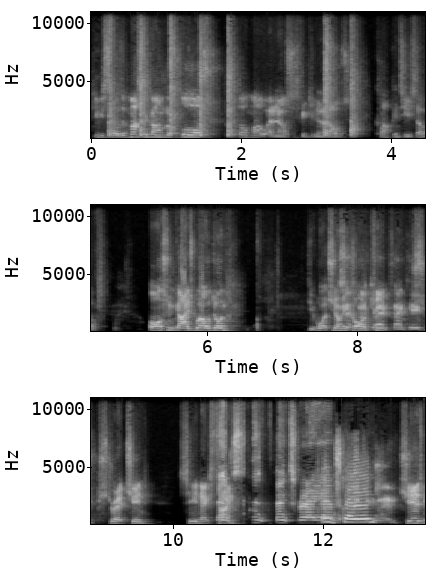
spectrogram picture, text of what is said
Give yourselves a massive round of applause. Don't matter what anyone else is thinking in the house. Clapping to yourself. Awesome, guys. Well done. If you're watching on record, keep Thank you. stretching. See you next time. Thanks, thanks Graham. Thanks, Graham. Cheers, guys.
